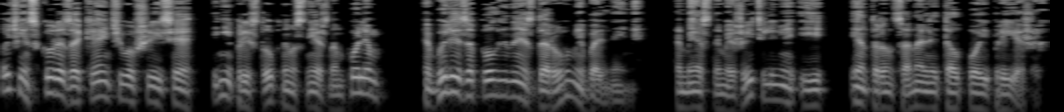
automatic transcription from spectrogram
очень скоро заканчивавшиеся неприступным снежным полем, были заполнены здоровыми больными, местными жителями и интернациональной толпой приезжих.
